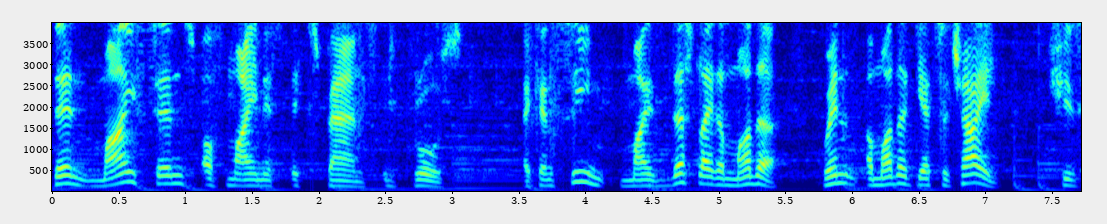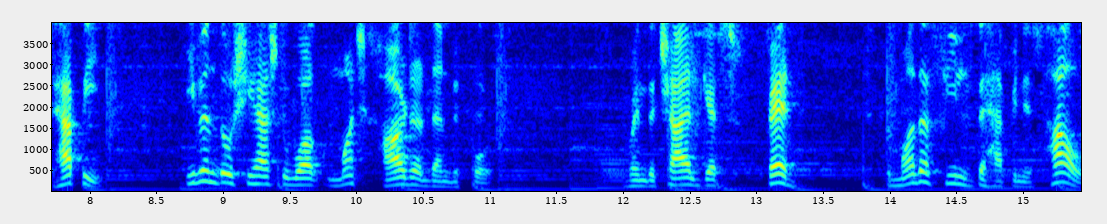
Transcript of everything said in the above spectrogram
then my sense of minus expands, it grows. I can see my just like a mother, when a mother gets a child, she's happy, even though she has to work much harder than before. When the child gets fed, the mother feels the happiness. How?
